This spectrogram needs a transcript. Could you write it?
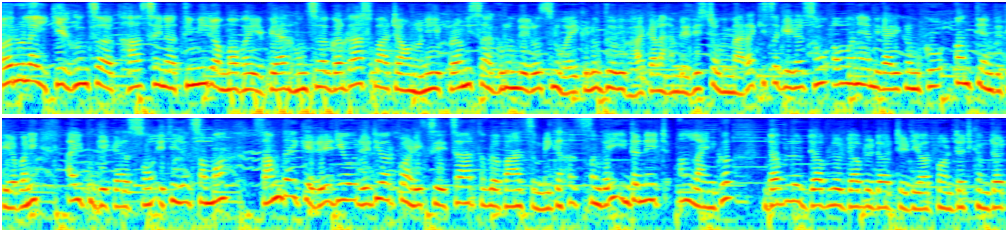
अरूलाई के हुन्छ थाहा छैन। तिमी र म भए प्यार हुन्छ। गर्दासबाट आउनुहुने प्रमिसा गुरुङले रोज्नु भएको लोकदोरी भाकालाई हामीले पृष्ठभूमिमा राखिसकेका छौँ। अब भने हामी कार्यक्रमको अन्त्य अन्त्यतिर पनि आइपुगेका छौँ। यतिसम्म सामुदायिक रेडियो रेडियो अर्पण एक सय चार थप्लो पाँच मेगासँगै इन्टरनेट अनलाइनको W W W dot radio Arpan dot com dot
